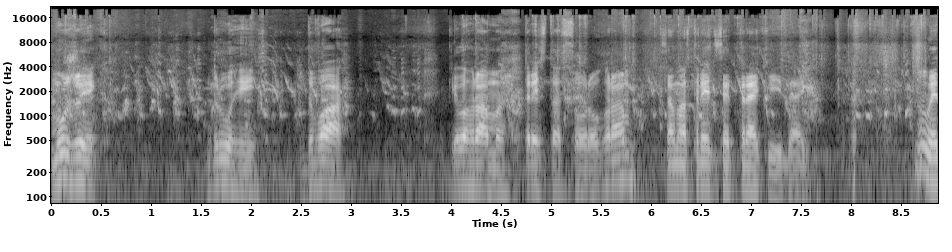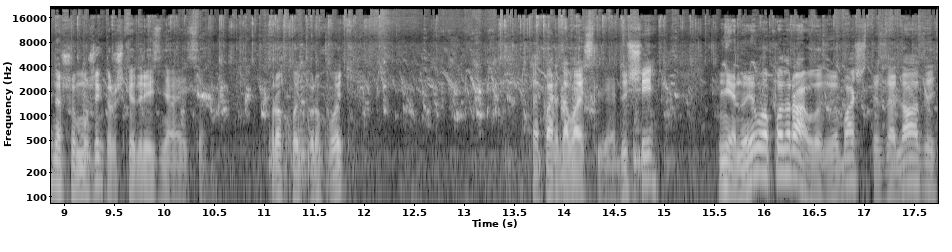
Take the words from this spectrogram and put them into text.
Мужик. Другий 2 кілограма 340 грам. Це у нас 33 день. Ну, видно, що мужик трошки відрізняється. Проходь, проходь. Тепер давай следующий. Ні, ну йому понравилось, ви бачите, залазить.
